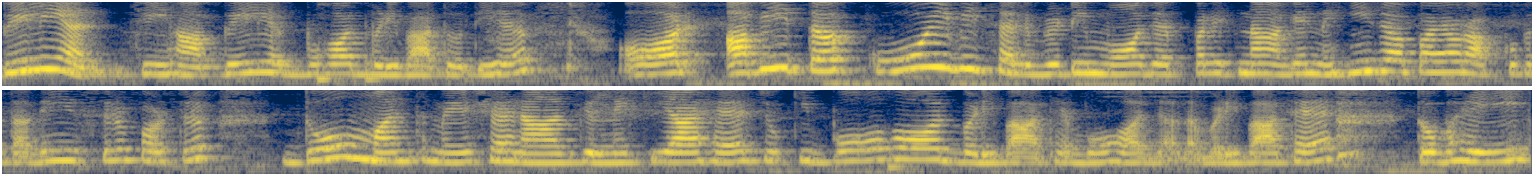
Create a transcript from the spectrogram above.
बिलियन। जी हाँ बिलियन बहुत बड़ी बात होती है। और अभी तक कोई भी सेलिब्रिटी मौज ऐप पर इतना आगे नहीं जा पाया और आपको बता दें, ये सिर्फ़ और सिर्फ़ दो मंथ में शहनाज गिल ने किया है, जो कि बहुत बड़ी बात है, बहुत ज़्यादा बड़ी बात है। तो भाई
